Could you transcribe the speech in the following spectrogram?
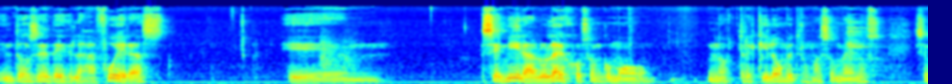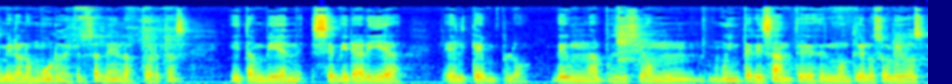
Entonces desde las afueras Em, se mira a lo lejos, son como unos tres kilómetros más o menos, se miran los muros de Jerusalén, las puertas, y también se miraría el templo de una posición muy interesante desde el Monte de los Olivos,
